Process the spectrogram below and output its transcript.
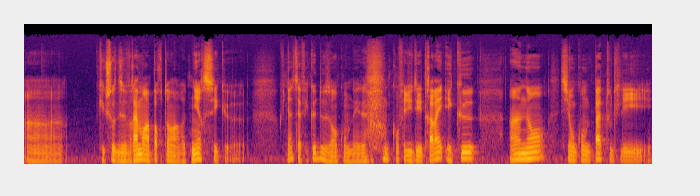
un, quelque chose de vraiment important à retenir, c'est que au final, ça fait que deux ans qu'on qu'on fait du télétravail et que un an, si on compte pas toutes les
